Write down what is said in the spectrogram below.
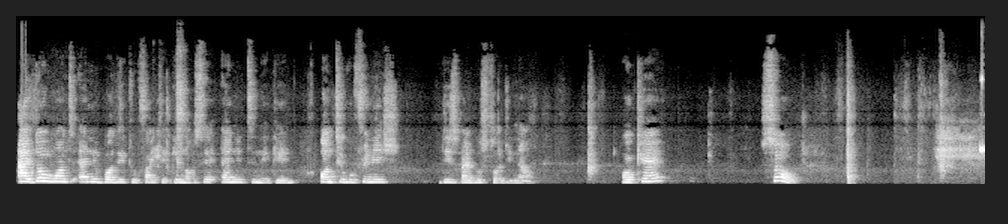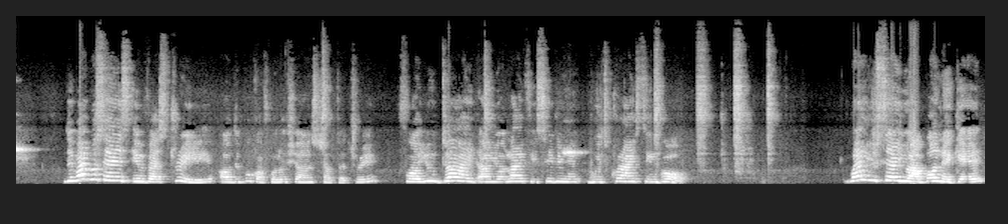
I don't want anybody to fight again or say anything again until we finish this Bible study now. Okay? So, the Bible says in verse 3 of the book of Colossians, chapter 3 For you died, and your life is hidden with Christ in God. When you say you are born again,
